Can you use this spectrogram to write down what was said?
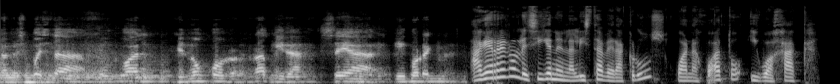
la respuesta puntual, que no por rápida sea incorrecta. A Guerrero le siguen en la lista Veracruz, Guanajuato y Oaxaca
